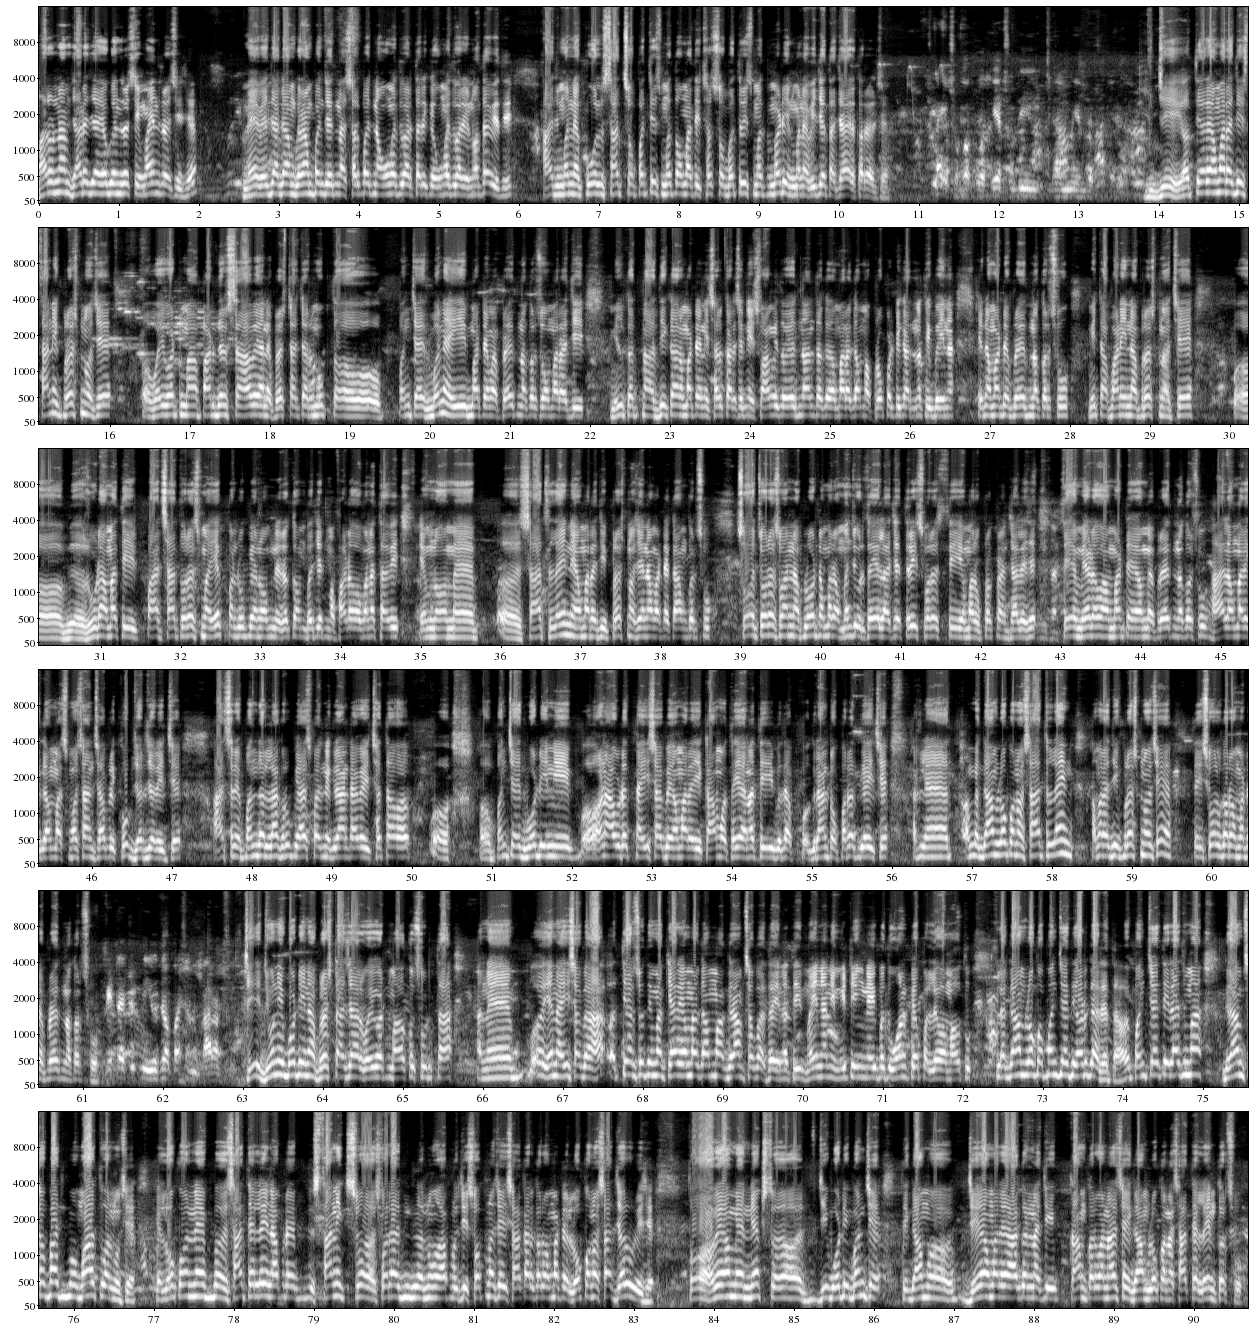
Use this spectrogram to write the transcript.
મારું નામ જાડેજા યોગેન્દ્રસિંહ મહેન્દ્રસિંહ છે. મેં વેજા ગામ ગ્રામ પંચાયતના સરપંચના ઉમેદવાર તરીકે ઉમેદવારી નોંધાવી હતી. આજ મને કુલ સાતસો પચીસ મતોમાંથી છસો બત્રીસ મત મળીને મને વિજેતા જાહેર કરેલ છે. જી, અત્યારે અમારા જે સ્થાનિક પ્રશ્નો છે વહીવટમાં પારદર્શિતા આવે અને ભ્રષ્ટાચાર મુક્ત પંચાયત બને, એ માટે અમે પ્રયત્ન કરશું. અમારા જે મિલકતના અધિકાર માટેની સરકાર સરકારશ્રીની સ્વામિત્વ યોજના અંતર્ગત અમારા ગામમાં પ્રોપર્ટી કાર્ડ નથી બન્યા. એના માટે પ્રયત્ન કરશું. મીઠા પાણીના પ્રશ્ન છે રૂડામાંથી પાંચ સાત વર્ષમાં એક પણ રૂપિયાનો અમને રકમ બજેટમાં ફાળવવામાં નથી આવી. એમનો અમે સાથ લઈને અમારા જે પ્રશ્નો છે એના માટે કામ કરશું. સો ચોરસ વારના પ્લોટ અમારા મંજૂર થયેલા છે. ત્રીસ વર્ષથી અમારું પ્રકરણ ચાલે છે. તે મેળવવા માટે અમે પ્રયત્ન કરશું. હાલ અમારી ગામમાં સ્મશાન છાપરી ખૂબ જર્જરિત છે. આશરે પંદર લાખ રૂપિયા આસપાસની ગ્રાન્ટ આવી. છતાં પંચાયત બોડીની અણાવડતના હિસાબે અમારા એ કામો થયા નથી. બધા ગ્રાન્ટો પરત ગઈ છે. એટલે અમે ગામ લોકોનો સાથ લઈને અમારા જે પ્રશ્નો છે તે સોલ્વ કરવા માટે પ્રયત્ન કરશું. જે જૂની બોડીના ભ્રષ્ટાચાર વહીવટમાં અકુશળતા અને એના હિસાબે અત્યાર સુધીમાં ક્યારેય અમારા ગામમાં ગ્રામ સભા થઈ નથી. મહિનાની મિટિંગ ને એ બધું ઓન પેપર લેવામાં આવતું. એટલે ગામ લોકો પંચાયતી અડગા રહેતા. હવે પંચાયતી રાજમાં ગ્રામ સભા જ મહત્વનું છે કે લોકોને સાથે લઈને આપણે સ્થાનિક સ્વ- સ્વરાજનું આપણું જે સ્વપ્ન છે એ સાકાર કરવા માટે લોકોનો સાથ જરૂરી છે. તો હવે અમે નેક્સ્ટ જે બોડી બનશે તે ગામ જે અમારે આગળના જે કામ કરવાના છે ગામ લોકોના સાથે લઈને કરશું.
